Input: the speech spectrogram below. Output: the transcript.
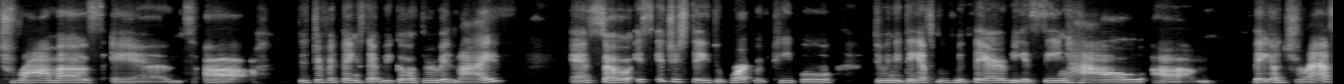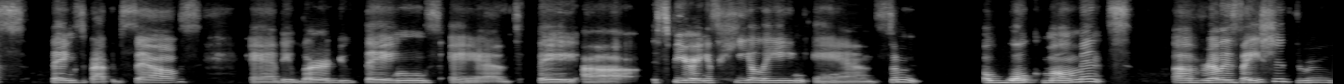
traumas and uh, the different things that we go through in life. And so it's interesting to work with people doing the dance movement therapy and seeing how um, they address things about themselves and they learn new things and they uh, experience healing and some awoke moments of realization through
